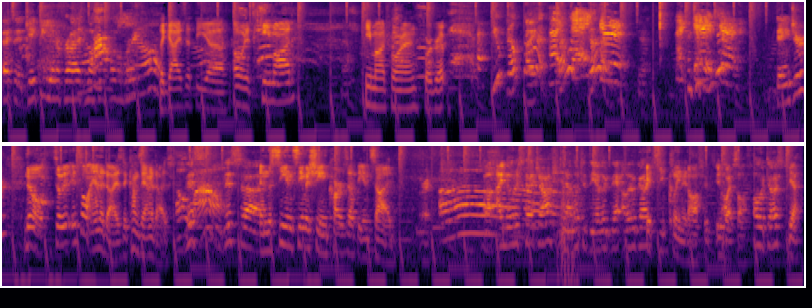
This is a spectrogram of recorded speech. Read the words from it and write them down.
that's it. JP Enterprise muzzle, muzzle brake. The guys at the uh, oh, and it's Keymod. Keymod forend for grip. You built that? that was good. Did you paint it? Danger. No, so it, it's all anodized. It comes anodized. Oh, this, wow. This, uh, And the CNC machine carves out the inside. Right. oh. Uh, I noticed that, Josh, and I looked at the other guy, other guy. It's you clean it off. It, it wipes off. oh, it does. Yeah,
